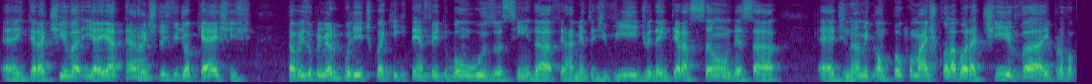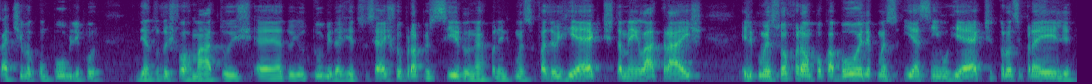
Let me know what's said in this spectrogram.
é, interativa. E aí, até antes dos videocasts, talvez o primeiro político aqui que tenha feito bom uso assim da ferramenta de vídeo e da interação, dessa é, dinâmica um pouco mais colaborativa e provocativa com o público dentro dos formatos é, do YouTube, das redes sociais, foi o próprio Ciro, né? Quando ele começou a fazer os reacts também lá atrás, ele começou a furar um pouco a bolha, começou... e assim, o react trouxe para ele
